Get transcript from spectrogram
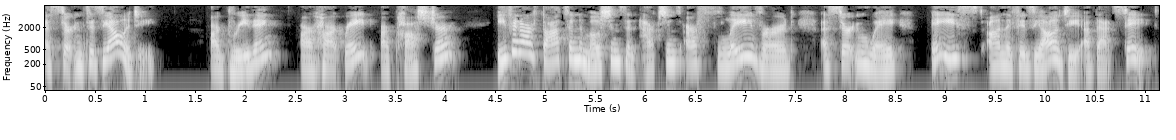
a certain physiology. Our breathing, our heart rate, our posture, even our thoughts and emotions and actions are flavored a certain way based on the physiology of that state.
